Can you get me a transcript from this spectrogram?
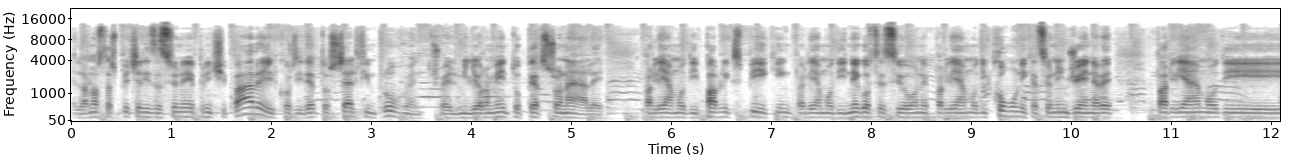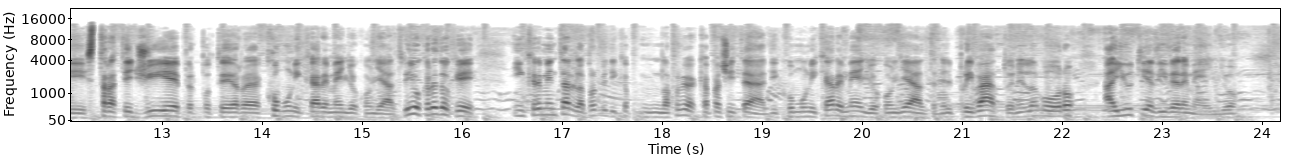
La nostra specializzazione principale è il cosiddetto self-improvement, cioè il miglioramento personale. Parliamo di public speaking, parliamo di negoziazione, parliamo di comunicazione in genere, parliamo di strategie per poter comunicare meglio con gli altri. Io credo che incrementare la propria, la propria capacità di comunicare meglio con gli altri nel privato e nel lavoro aiuti a vivere meglio.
